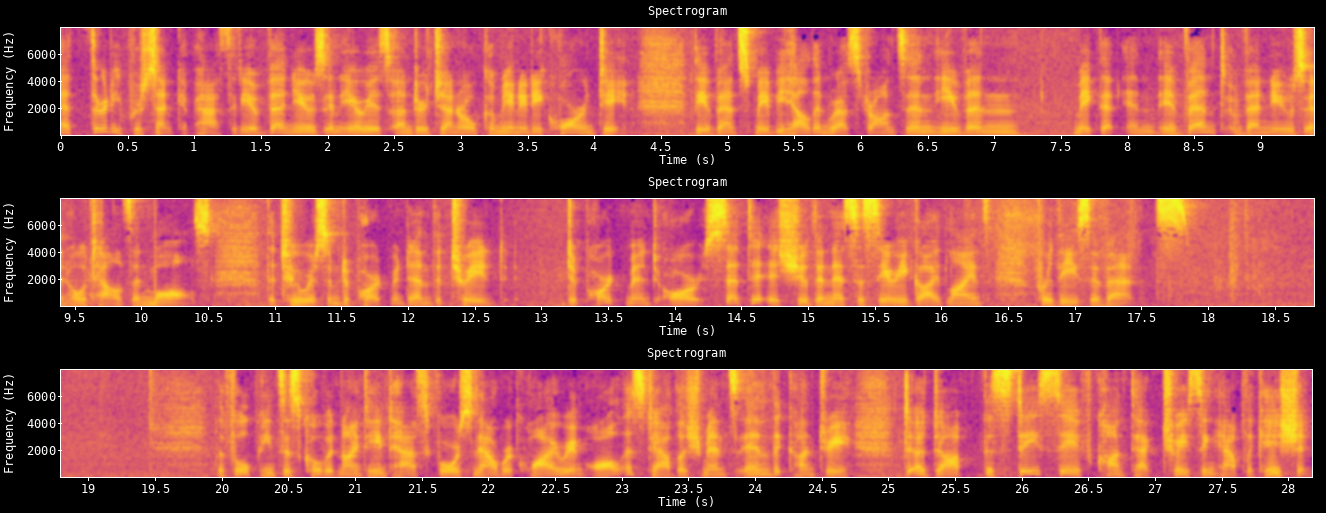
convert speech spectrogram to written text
at 30% capacity of venues in areas under general community quarantine. The events may be held in restaurants and even make that in event venues in hotels and malls. The tourism department and the trade department are set to issue the necessary guidelines for these events. The Philippines' COVID 19 task force now requiring all establishments in the country to adopt the Stay Safe contact tracing application.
